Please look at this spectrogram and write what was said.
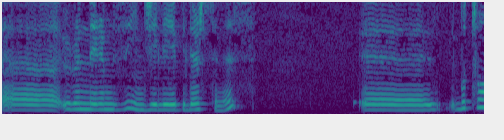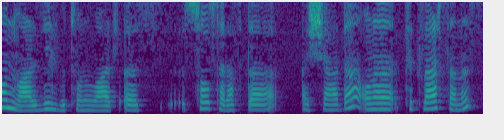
e, ürünlerimizi inceleyebilirsiniz. Ee, buton var, zil butonu var. S- sol tarafta aşağıda ona tıklarsanız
